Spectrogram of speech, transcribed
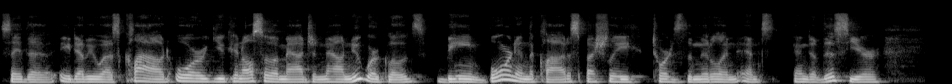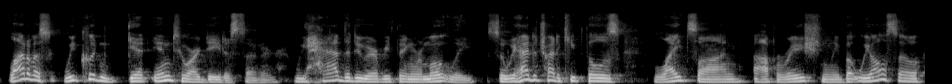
say, the AWS cloud, or you can also imagine now new workloads being born in the cloud, especially towards the middle and end of this year, a lot of us, we couldn't get into our data center. We had to do everything remotely. So we had to try to keep those lights on operationally, but we also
